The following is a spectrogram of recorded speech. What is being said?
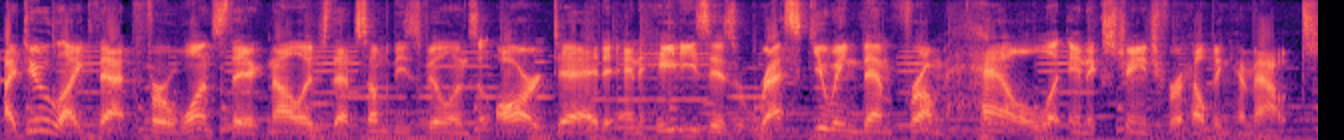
I do like that for once they acknowledge that some of these villains are dead and Hades is rescuing them from hell in exchange for helping him out.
